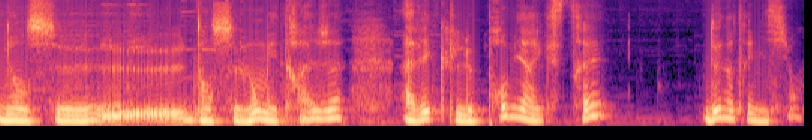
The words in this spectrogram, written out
dans ce long métrage avec le premier extrait de notre émission.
